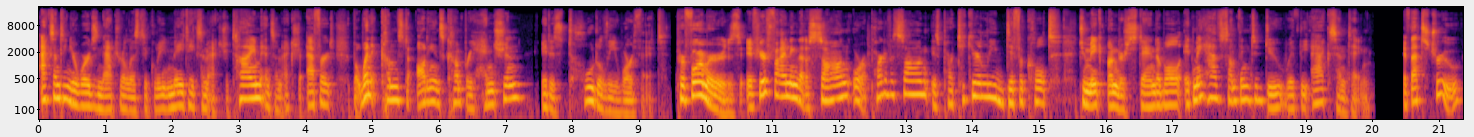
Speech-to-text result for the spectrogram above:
accenting your words naturalistically may take some extra time and some extra effort, but when it comes to audience comprehension, it is totally worth it. Performers, if you're finding that a song or a part of a song is particularly difficult to make understandable, it may have something to do with the accenting. If that's true,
